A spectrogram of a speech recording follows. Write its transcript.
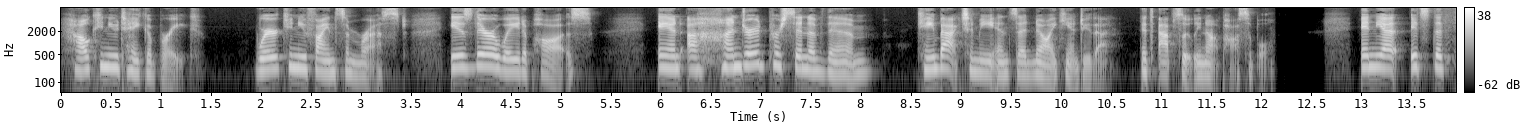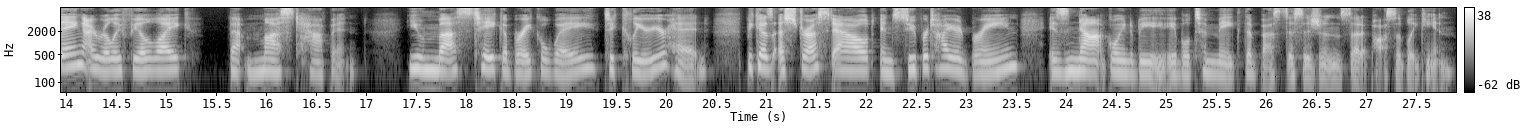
how can you take a break? Where can you find some rest? Is there a way to pause? And a hundred percent of them came back to me and said, no, I can't do that. It's absolutely not possible. And yet it's the thing I really feel like that must happen. You must take a break away to clear your head because a stressed out and super tired brain is not going to be able to make the best decisions that it possibly can.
